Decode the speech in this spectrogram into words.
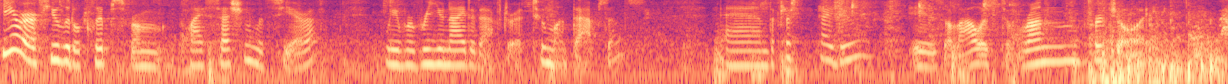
Here are a few little clips from my session with Sierra. We were reunited after a two month absence. And the first thing I do is allow us to run for joy.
